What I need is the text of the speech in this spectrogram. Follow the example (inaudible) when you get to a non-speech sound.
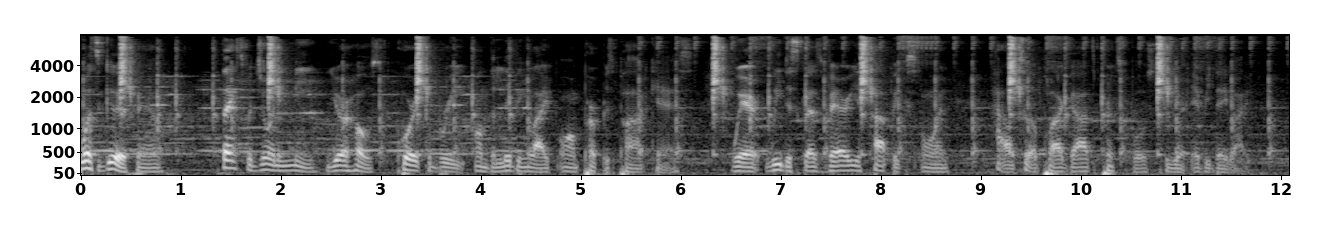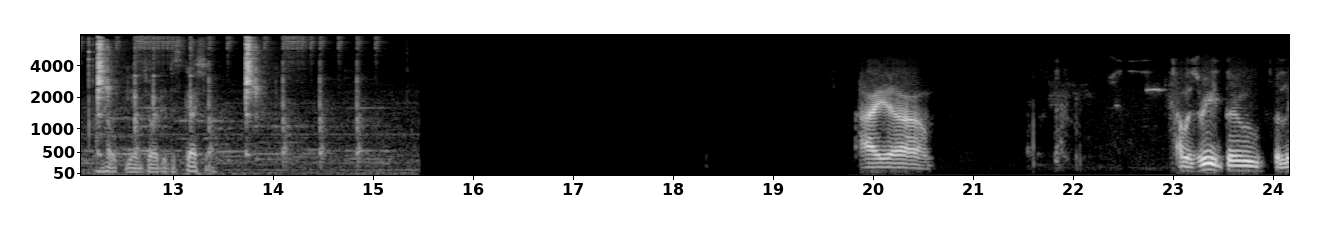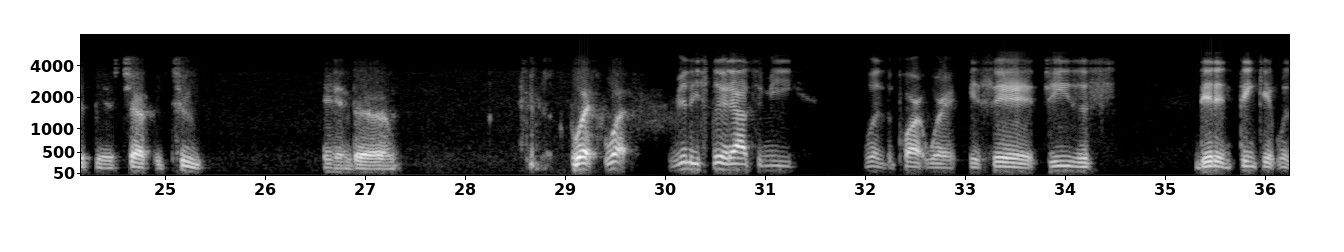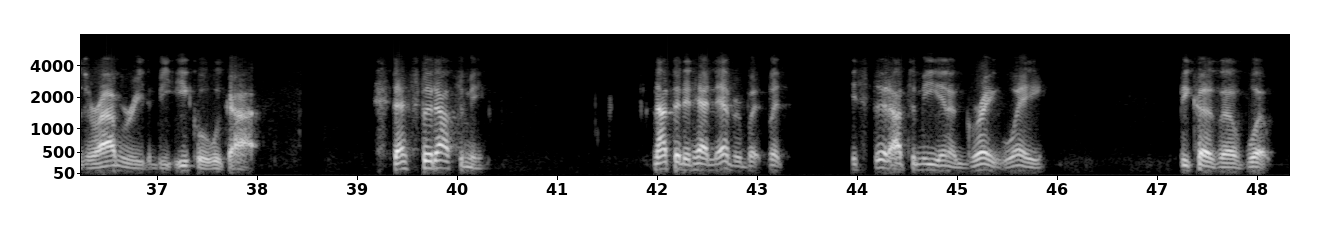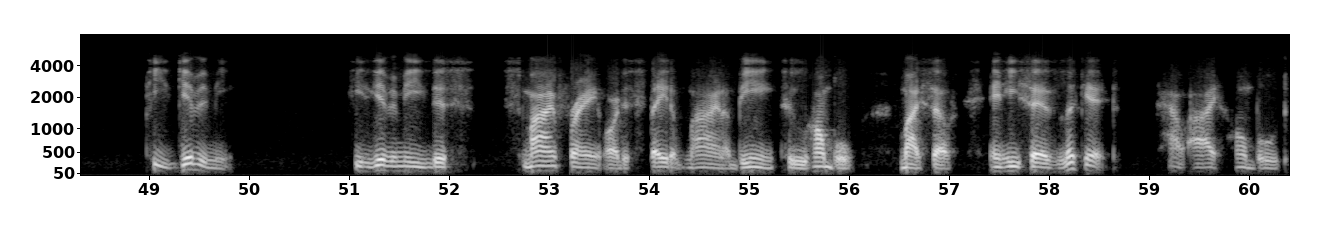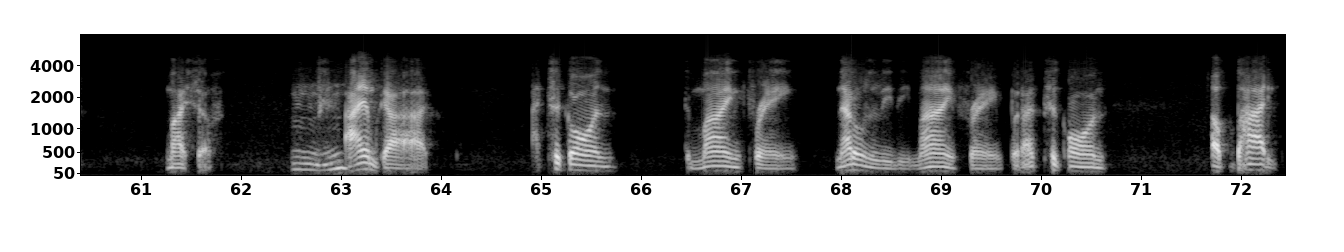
What's good, fam? Thanks for joining me, your host, Corey Cabri, on the Living Life on Purpose podcast, where we discuss various topics on how to apply God's principles to your everyday life. I hope you enjoy the discussion. I uh, I was reading through Philippians chapter two, and uh, what what really stood out to me was the part where it said Jesus didn't think it was robbery to be equal with God. That stood out to me. Not that it hadn't ever, but but it stood out to me in a great way because of what he's given me. He's given me this mind frame or this state of mind of being to humble myself. And he says, Look at how I humbled myself. Mm-hmm. I am God. I took on the mind frame, not only the mind frame, but I took on a body.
